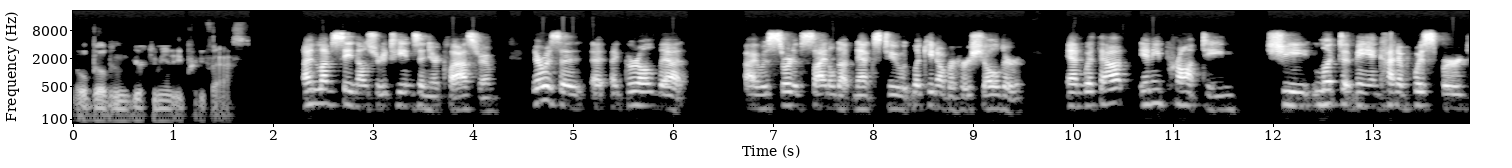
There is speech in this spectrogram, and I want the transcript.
it'll build in your community pretty fast. I love seeing those routines in your classroom. There was a, a girl that I was sort of sidled up next to, looking over her shoulder. And without any prompting, she looked at me and kind of whispered,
